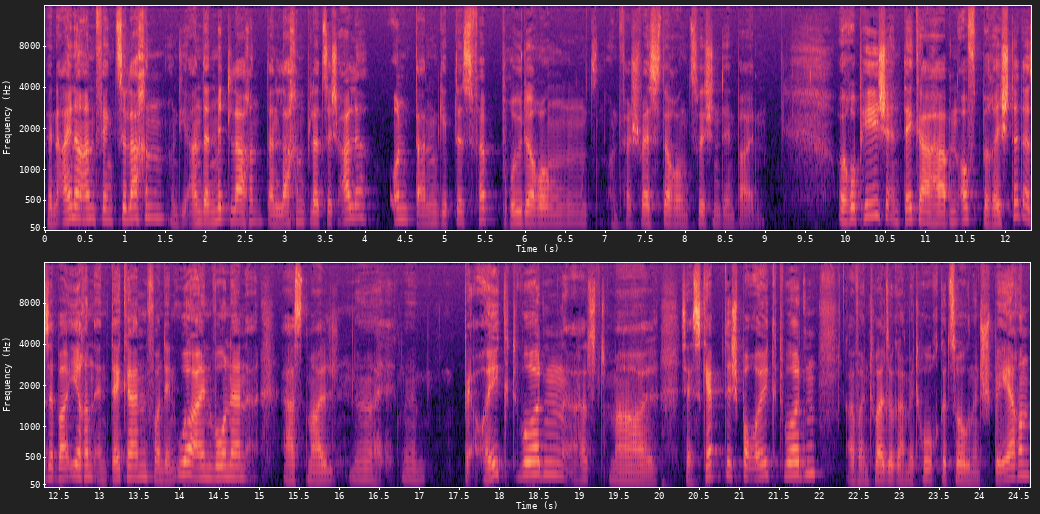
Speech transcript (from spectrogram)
Wenn einer anfängt zu lachen und die anderen mitlachen, dann lachen plötzlich alle und dann gibt es Verbrüderung und Verschwesterung zwischen den beiden. Europäische Entdecker haben oft berichtet, dass sie bei ihren Entdeckern von den Ureinwohnern erstmal äh, beäugt wurden, erstmal sehr skeptisch beäugt wurden, eventuell sogar mit hochgezogenen Speeren,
